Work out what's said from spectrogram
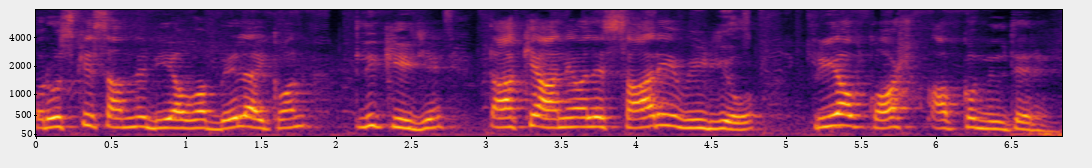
और उसके सामने दिया हुआ बेल आइकॉन क्लिक कीजिए ताकि आने वाले सारे वीडियो फ्री ऑफ़ कॉस्ट आपको मिलते रहे।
